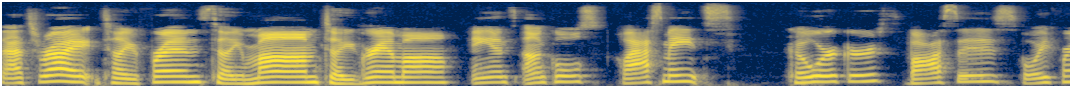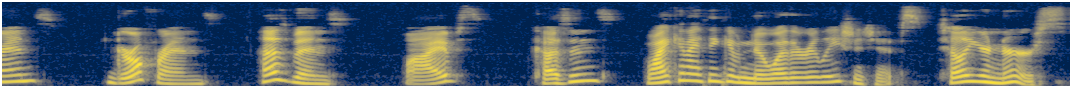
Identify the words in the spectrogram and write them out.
That's right. Tell your friends, tell your mom, tell your grandma, Aunts, uncles, classmates, coworkers, bosses, boyfriends, girlfriends, husbands, wives, cousins. Why can I think of no other relationships? Tell your nurse.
